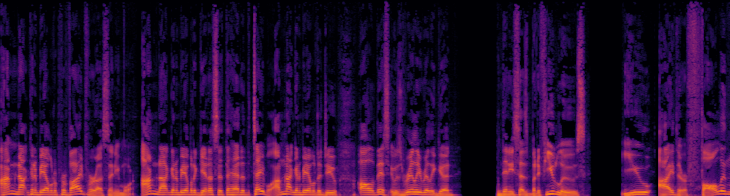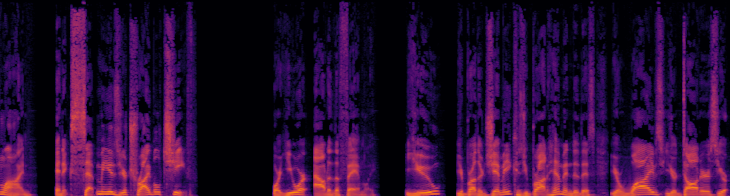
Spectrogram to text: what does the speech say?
I'm not going to be able to provide for us anymore. I'm not going to be able to get us at the head of the table. I'm not going to be able to do all of this. It was really, really good. And then he says, But if you lose, you either fall in line and accept me as your tribal chief, or you are out of the family. You, your brother Jimmy, because you brought him into this, your wives, your daughters, you're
